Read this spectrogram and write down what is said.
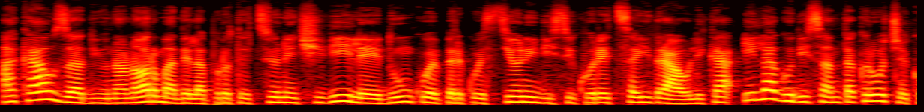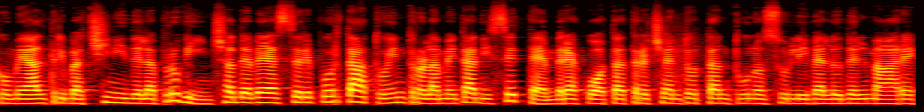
A causa di una norma della protezione civile e dunque per questioni di sicurezza idraulica, il lago di Santa Croce, come altri bacini della provincia, deve essere portato entro la metà di settembre a quota 381 sul livello del mare,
